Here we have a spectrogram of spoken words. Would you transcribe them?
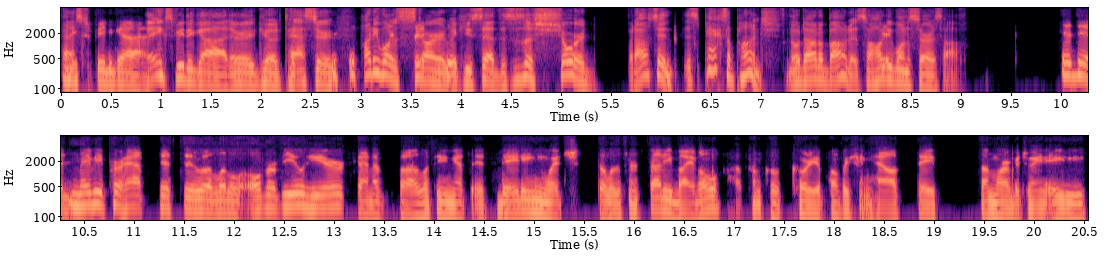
Pastor, Thanks be to God. Thanks be to God. Very good. Pastor, how do you want to start? Like you said, this is a short, but I would say this packs a punch, no doubt about it. So, how do you want to start us off? It did. Maybe perhaps just do a little overview here, kind of uh, looking at its dating, which the Lutheran Study Bible from Concordia Publishing House states somewhere between 80,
